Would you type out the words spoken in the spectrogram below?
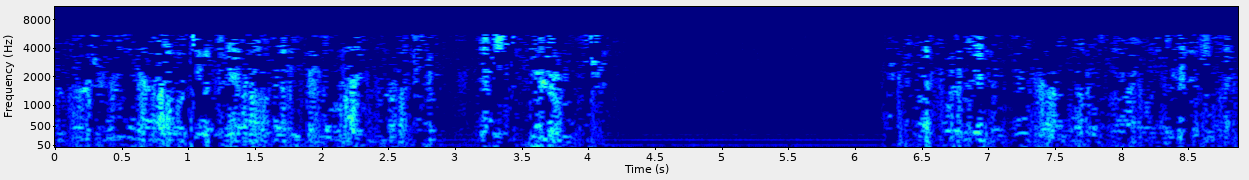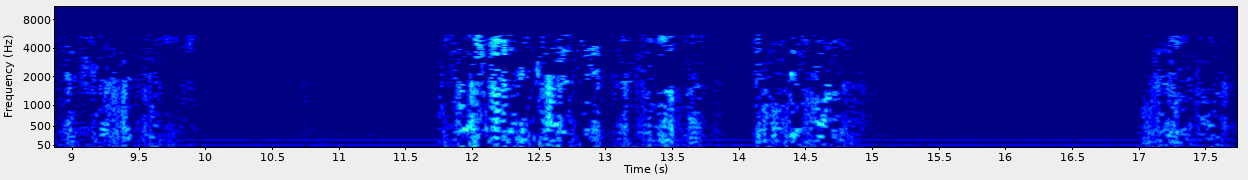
the first reading I was in here, I was in the right direction, is huge. I couldn't even figure out what is that. I was using my picture of things. first time you try to keep your commitment, it will be hard. Really hard.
